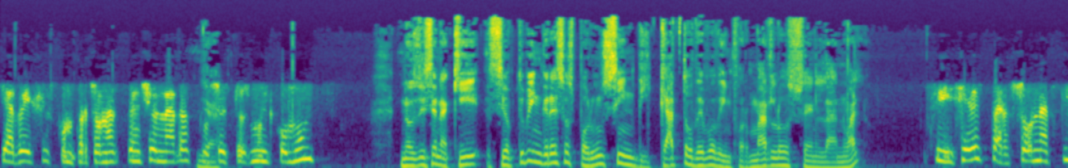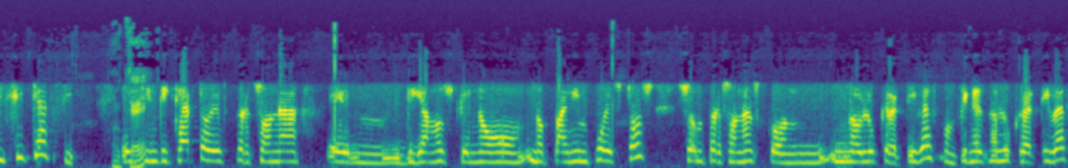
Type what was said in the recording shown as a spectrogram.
que a veces con personas pensionadas, pues esto es muy común. Nos dicen aquí, si obtuve ingresos por un sindicato, ¿debo de informarlos en la anual? Sí, si eres persona física, sí. El sindicato es persona, em, digamos que no, no paga impuestos, son personas con no lucrativas, con fines no lucrativas,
